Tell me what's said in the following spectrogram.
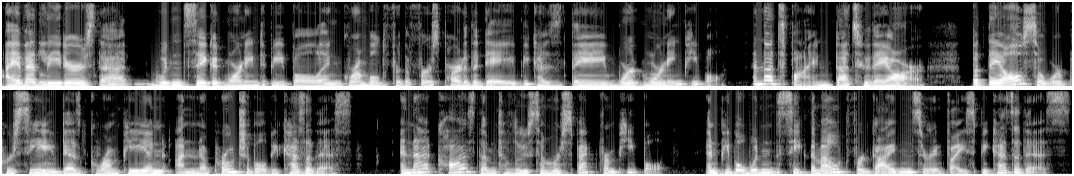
I have had leaders that wouldn't say good morning to people and grumbled for the first part of the day because they weren't morning people. And that's fine, that's who they are. But they also were perceived as grumpy and unapproachable because of this. And that caused them to lose some respect from people. And people wouldn't seek them out for guidance or advice because of this.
